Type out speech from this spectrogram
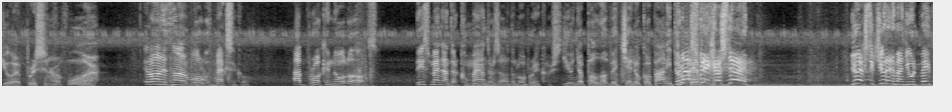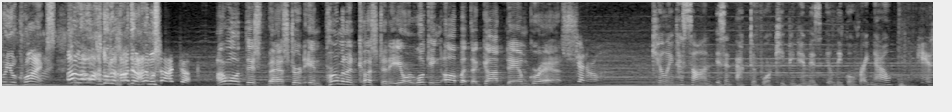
You are a prisoner of war. Iran is not at war with Mexico. I've broken no laws. These men and their commanders are the lawbreakers. You and your beloved General Ghorbrani... Do not speak his name! You executed him and you will pay for your crimes. Allah al-Qadir! I want this bastard in permanent custody or looking up at the goddamn grass. General. Killing Hassan is an act of war. Keeping him is illegal. Right now, he is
